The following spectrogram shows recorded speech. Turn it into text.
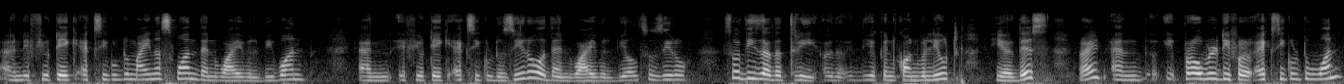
And if you take x equal to minus 1 then y will be 1 and if you take x equal to 0 then y will be also 0. So, these are the three uh, you can convolute here this right and probability for x equal to 1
